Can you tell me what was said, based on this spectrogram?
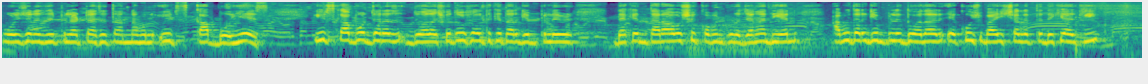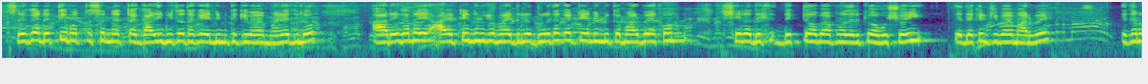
পজিশনে যে প্লেয়ারটা আছে, তার নাম হলো it's Kabbo yes it's Kabbo যারা দু হাজার সতেরো সাল থেকে তার গেম প্লে দেখেন, তারা অবশ্যই কমেন্ট করে জানা দিয়েন। আমি তার গেম প্লে দু হাজার একুশ বাইশ সালেতে দেখি আর কি। সেখানে দেখতেই পাচ্ছেন একটা গাড়ির ভিতরে থাকে এনিমিকে কীভাবে মেরে দিল। আর এখানে আরেকটা এনিমিকে মেরে দিল। দূরে থাকে একটা এনিমিকে মারবে এখন। সেটা দেখ- দেখতে হবে আপনাদেরকে অবশ্যই। দেখেন কীভাবে মারবে। এখানে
